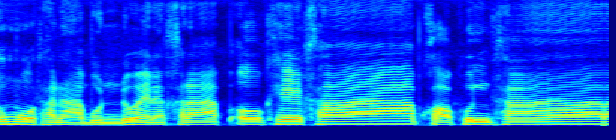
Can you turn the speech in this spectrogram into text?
นุโมทนาบุญด้วยนะครับ โอเคครับ ขอบคุณครับ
